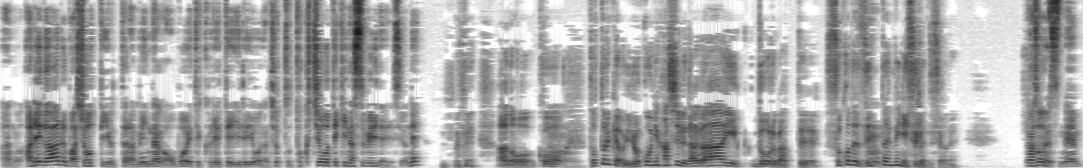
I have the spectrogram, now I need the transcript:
あの、あれがある場所って言ったらみんなが覚えてくれているような、ちょっと特徴的な滑り台ですよね。あの、こう、うん鳥取県の横に走る長い道路があって、そこで絶対目にするんですよね。あ、そうですね。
